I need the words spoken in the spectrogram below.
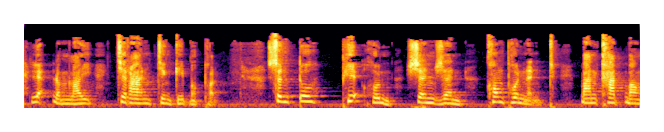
ធ្លាក់តម្លៃច្រើនជាងគេបំផុតសន្ទុះ ភាគហ៊ុន Shenzhen Component បានខាត់បង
